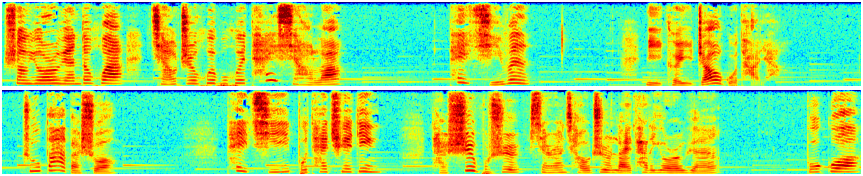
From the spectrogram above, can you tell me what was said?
上幼儿园的话，乔治会不会太小了？佩奇问。你可以照顾他呀，猪爸爸说。佩奇不太确定。他是不是想让乔治来他的幼儿园？不过，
